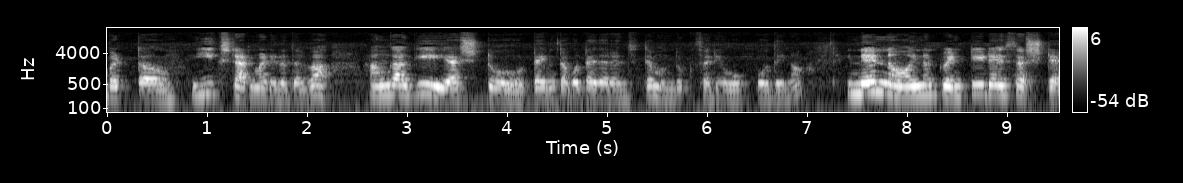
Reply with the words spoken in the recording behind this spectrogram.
ಬಟ್ ಈಗ ಸ್ಟಾರ್ಟ್ ಮಾಡಿರೋದಲ್ವಾ? ಹಾಗಾಗಿ ಅಷ್ಟು ಟೈಮ್ ತಗೋತಾ ಇದ್ದಾರೆ ಅನಿಸುತ್ತೆ. ಮುಂದಕ್ಕೆ ಸರಿ ಹೋಗ್ಬೋದೇನೋ. ಇನ್ನೇನು, ಇನ್ನೊಂದು ಟ್ವೆಂಟಿ ಡೇಸ್ ಅಷ್ಟೇ.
